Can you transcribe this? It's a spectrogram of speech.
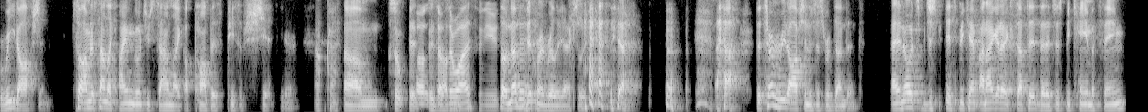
read option. So I'm going to sound like I'm going to sound like a pompous piece of shit here. Okay. Um. So, is, oh, is so otherwise, when you so nothing different really, actually. yeah. uh, the term read option is just redundant. And I know it's just it's became, and I gotta accept it that it just became a thing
